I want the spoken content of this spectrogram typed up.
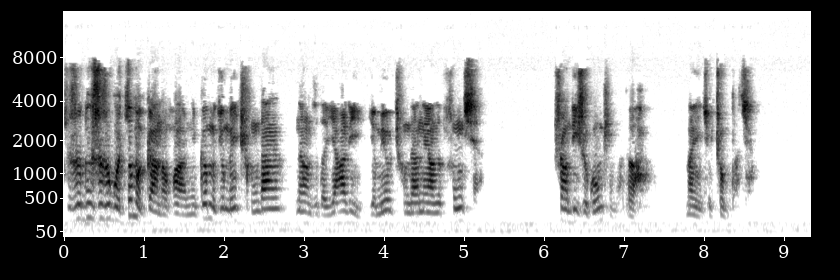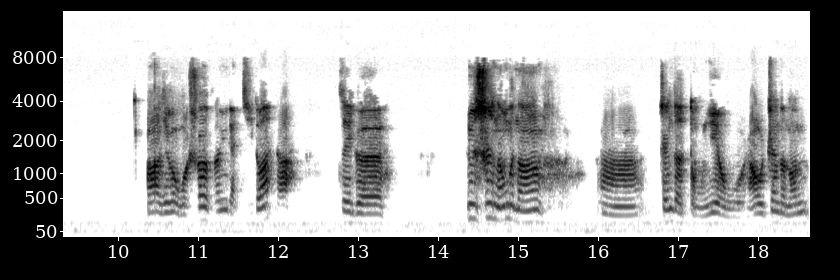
就是律师如果这么干的话，你根本就没承担那样子的压力，也没有承担那样的风险。上帝是公平的，对吧？那你就挣不到钱。啊，这个我说的可能有点极端，是吧？这个律师能不能，嗯，真的懂业务，然后真的能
